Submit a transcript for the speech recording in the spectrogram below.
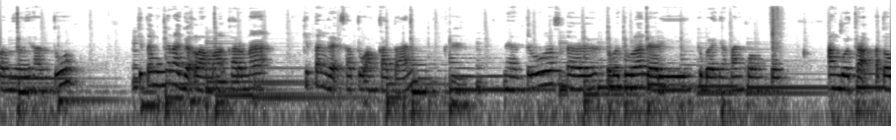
pemilihan tuh kita mungkin agak lama karena kita nggak satu angkatan. Nah, terus eh, kebetulan dari kebanyakan kelompok anggota atau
